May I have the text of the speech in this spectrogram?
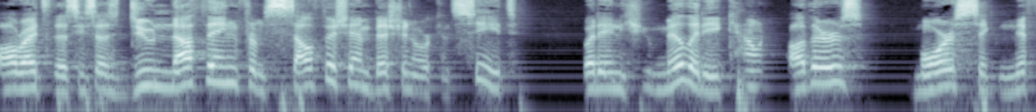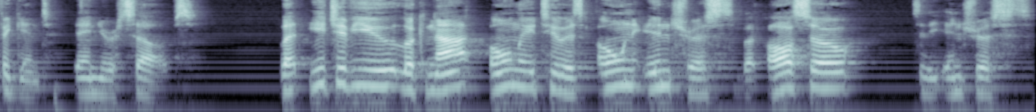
Paul writes this. He says, Do nothing from selfish ambition or conceit, but in humility count others more significant than yourselves. Let each of you look not only to his own interests, but also to the interests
